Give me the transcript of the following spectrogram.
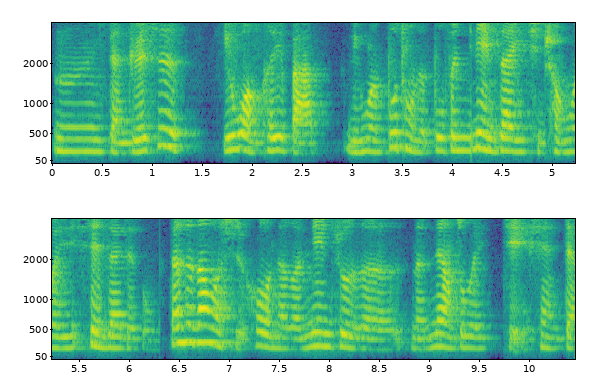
嗯，感觉是以往可以把灵魂不同的部分念在一起，成为现在这种。但是当我死后，那个念住的能量就会解散掉，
